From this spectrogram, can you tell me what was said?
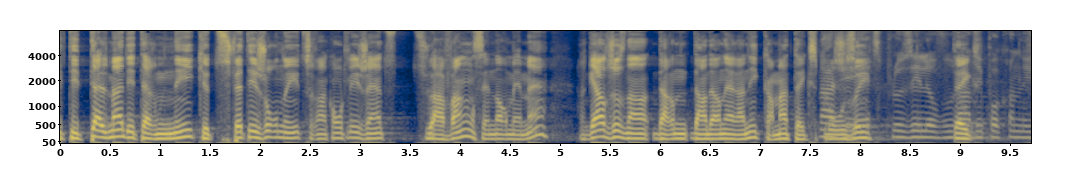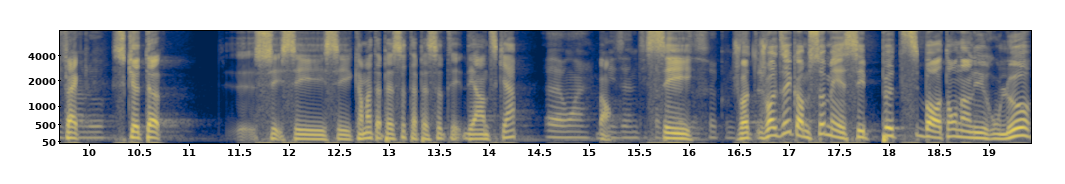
tu es, tellement déterminé que tu fais tes journées, tu rencontres les gens, tu, tu avances énormément. Regarde juste dans, dans, dans la dernière année comment tu as non, j'ai explosé. explosé, là. Vous T'as rendez pas compte, les Fait gens, là. ce que tu as. C'est, comment tu appelles ça? Tu appelles ça des handicaps? Euh, ouais. Bon, c'est. Je vais, je vais le dire comme ça, mais ces petits bâtons dans les roues-là,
